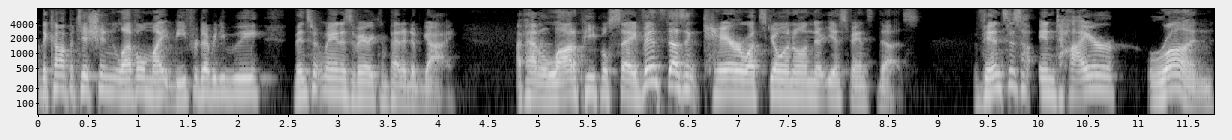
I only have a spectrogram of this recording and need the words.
the competition level might be for WWE, Vince McMahon is a very competitive guy. I've had a lot of people say Vince doesn't care what's going on there. Yes, Vince does. Vince's entire run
